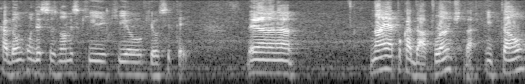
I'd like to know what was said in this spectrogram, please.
cada um com desses nomes que, que, eu, que eu citei. É, na época da Atlântida, então,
